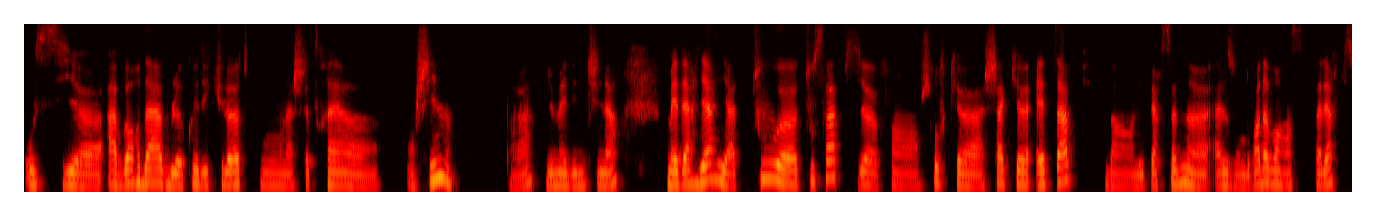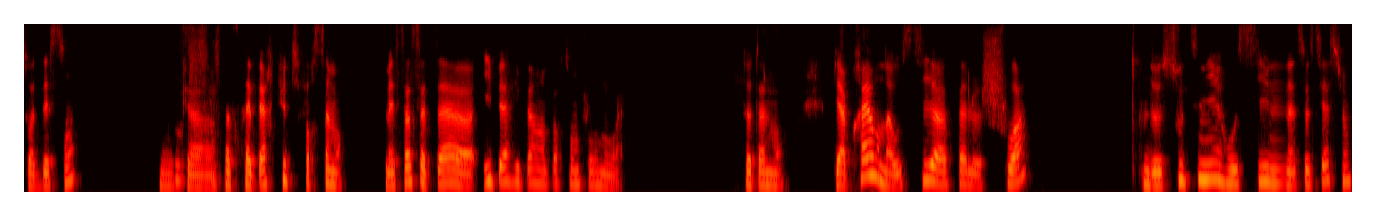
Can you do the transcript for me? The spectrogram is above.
aussi abordables que des culottes qu'on achèterait en Chine voilà, du Made in China. Mais derrière, il y a tout, euh, tout ça. Puis, euh, je trouve qu'à chaque étape, ben, les personnes, euh, elles ont le droit d'avoir un salaire qui soit décent. Donc, ça se répercute forcément. Mais ça, c'était hyper, hyper important pour nous. Ouais. Totalement. Puis après, on a aussi fait le choix de soutenir aussi une association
